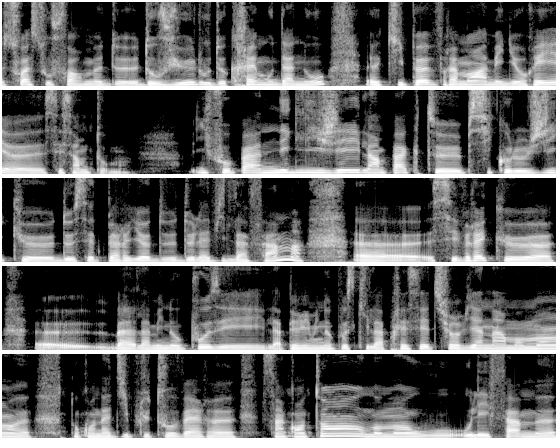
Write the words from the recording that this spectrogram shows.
soit sous forme d'ovules ou de crème ou d'anneaux, qui peuvent vraiment améliorer ces symptômes. Il faut pas négliger l'impact psychologique de cette période de la vie de la femme. c'est vrai que bah, la ménopause et la périménopause qui la précède surviennent à un moment, donc on a dit plutôt vers 50 ans, au moment où, où les femmes,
